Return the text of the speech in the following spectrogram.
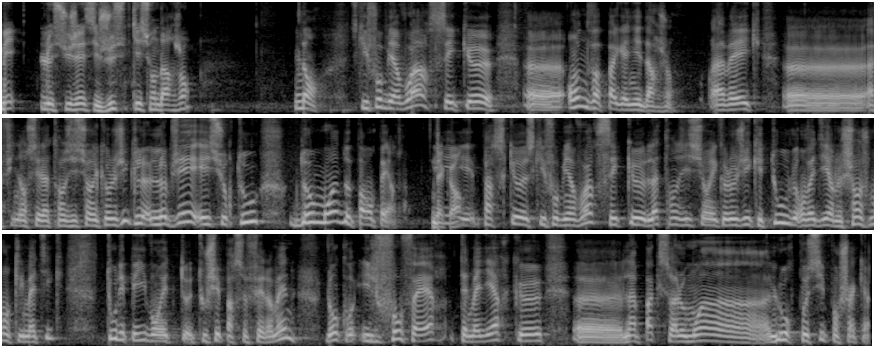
Mais le sujet, c'est juste une question d'argent? Non. Ce qu'il faut bien voir, c'est que euh, on ne va pas gagner d'argent avec à financer la transition écologique. L'objet est surtout d'au moins de ne pas en perdre. Parce que ce qu'il faut bien voir, c'est que la transition écologique et tout, on va dire, le changement climatique, tous les pays vont être touchés par ce phénomène. Donc, il faut faire de telle manière que euh, l'impact soit le moins lourd possible pour chacun.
